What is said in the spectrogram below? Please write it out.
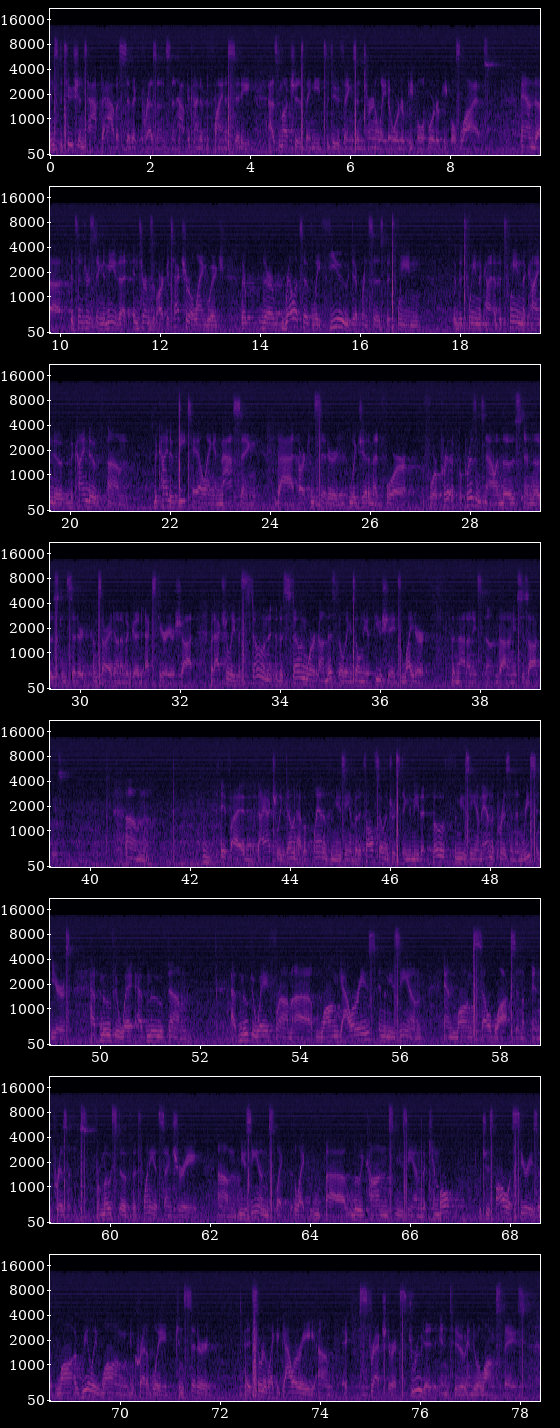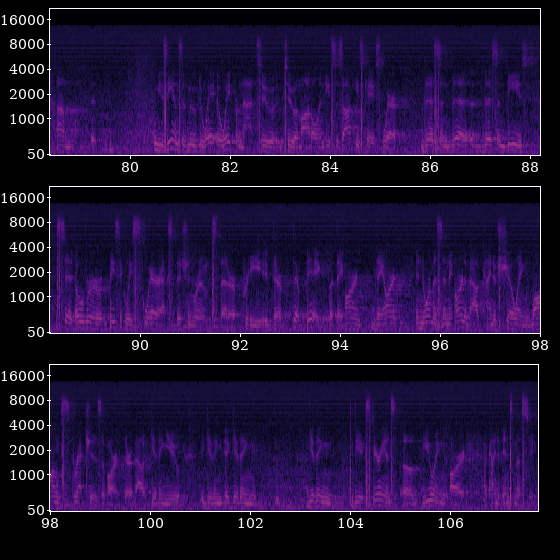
institutions have to have a civic presence and have to kind of define a city as much as they need to do things internally to order people, order people's lives. And uh, it's interesting to me that in terms of architectural language, there, there are relatively few differences between between the kind between the kind of the kind of um, the kind of detailing and massing that are considered legitimate for for pri- for prisons now, and those and those considered. I'm sorry, I don't have a good exterior shot, but actually the stone the stonework on this building is only a few shades lighter than that on Is- uh, that on Isozaki's. Um, if I, I actually don't have a plan of the museum, but it's also interesting to me that both the museum and the prison in recent years have moved away, have moved, um, have moved away from uh, long galleries in the museum and long cell blocks in, the, in prisons. For most of the 20th century, um, museums like, like uh, Louis Kahn's museum, the Kimbell, which is all a series of long, a really long, incredibly considered it's sort of like a gallery um, stretched or extruded into, into a long space. Um, museums have moved away, away from that to, to a model in Isozaki's case where this and this, this and these sit over basically square exhibition rooms that are pretty, they're, they're big, but they aren't, they aren't enormous and they aren't about kind of showing long stretches of art. They're about giving you, giving, uh, giving, giving the experience of viewing art a kind of intimacy.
